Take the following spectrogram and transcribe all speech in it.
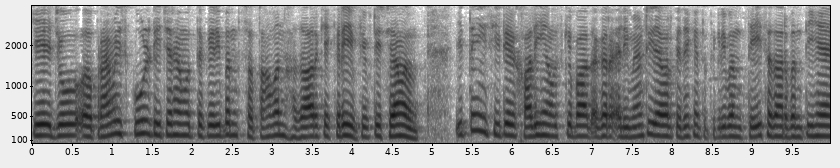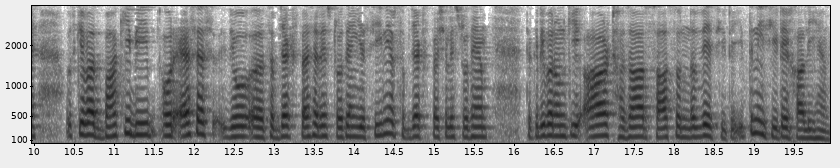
कि जो प्राइमरी स्कूल टीचर हैं वो तकरीबन सतावन हज़ार के करीब फिफ्टी सेवन इतनी सीटें खाली हैं। उसके बाद अगर एलिमेंट्री लेवल पे देखें तो तकरीबन तेईस हज़ार बनती हैं। उसके बाद बाकी भी और एस जो सब्जेक्ट स्पेशलिस्ट होते हैं, ये सीनियर सब्जेक्ट स्पेशलिस्ट होते हैं, तकरीबन उनकी आठ हज़ार सात सौ नब्बे सीटें, इतनी सीटें खाली हैं।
